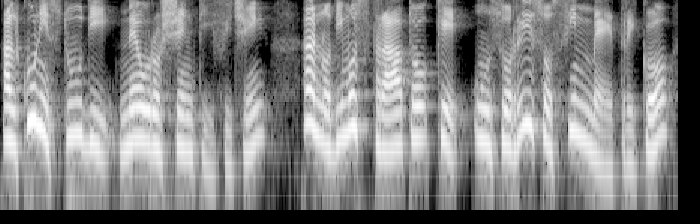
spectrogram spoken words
Alcuni studi neuroscientifici hanno dimostrato che un sorriso simmetrico,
